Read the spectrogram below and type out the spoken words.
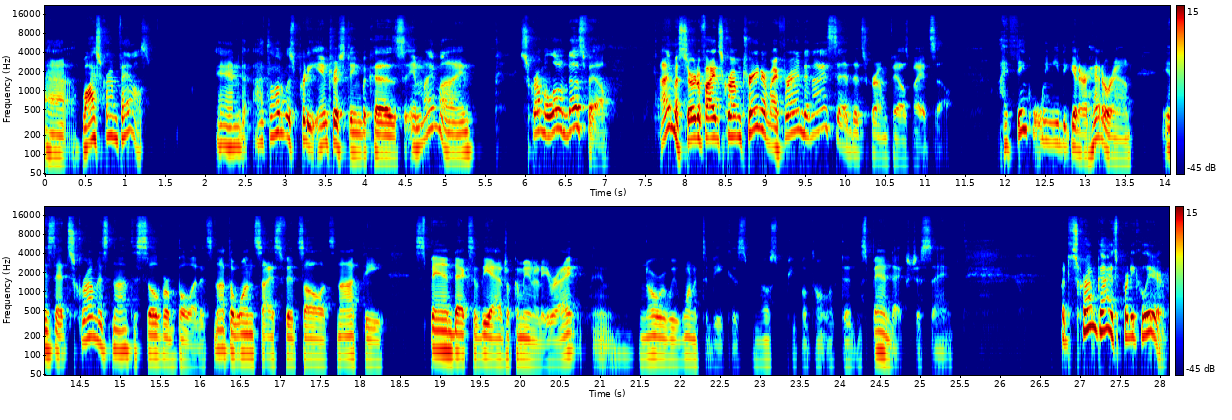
uh, why Scrum fails. And I thought it was pretty interesting because, in my mind, Scrum alone does fail. I'm a certified Scrum trainer, my friend, and I said that Scrum fails by itself. I think what we need to get our head around is that Scrum is not the silver bullet. It's not the one size fits all. It's not the spandex of the agile community, right? And nor would we want it to be because most people don't look good in spandex, just saying. But the Scrum guide is pretty clear.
